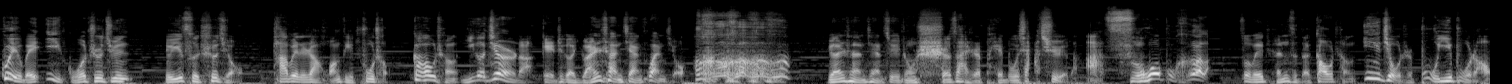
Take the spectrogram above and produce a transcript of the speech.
贵为一国之君。有一次吃酒，他为了让皇帝出丑，高成一个劲儿的给这个袁善见灌酒，喝喝喝喝。袁善见最终实在是陪不下去了啊，死活不喝了。作为臣子的高成依旧是不依不饶。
